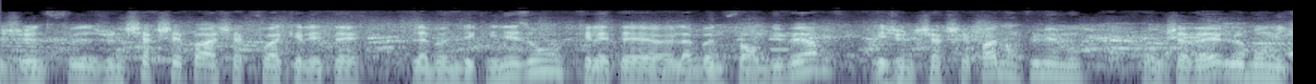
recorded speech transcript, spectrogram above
Je ne, fais- je ne cherchais pas à chaque fois quelle était la bonne déclinaison, quelle était la bonne forme du verbe, et je ne cherchais pas non plus mes mots. Donc j'avais le bon mix.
